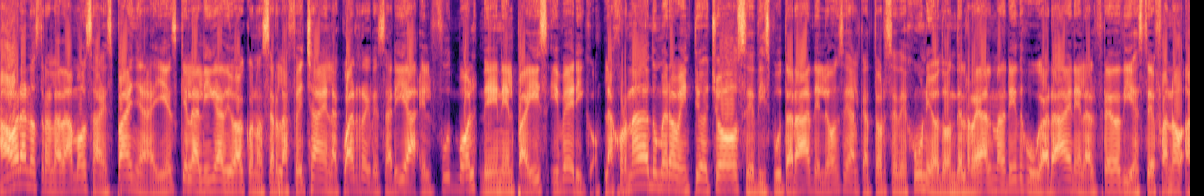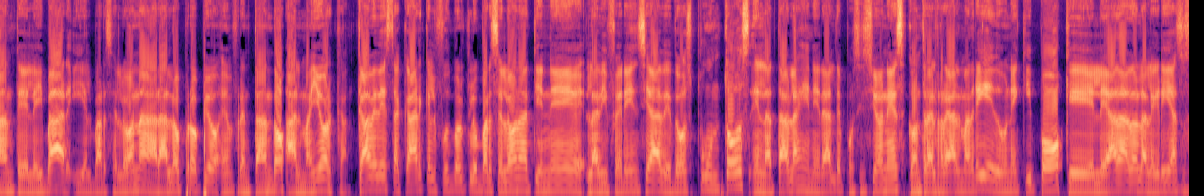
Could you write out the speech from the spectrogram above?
Ahora nos trasladamos a España y es que la liga dio a conocer la fecha en la cual regresaría el fútbol en el país ibérico. La jornada número 28 se disputará del 11 al 14 de junio, donde el Real Madrid jugará en el Alfredo Di Stéfano ante el Eibar y el Barcelona hará lo propio enfrentando al Mallorca. Cabe destacar que el Fútbol Club Barcelona tiene la diferencia de dos puntos en la tabla general de posiciones contra el Real Madrid, un equipo que le ha dado la alegría a sus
